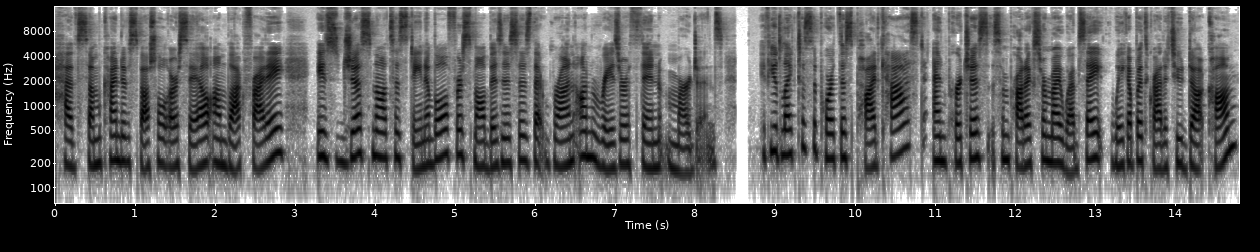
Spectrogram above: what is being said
have some kind of special or sale on Black Friday is just not sustainable for small businesses that run on razor thin margins. If you'd like to support this podcast and purchase some products from my website, wakeupwithgratitude.com,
